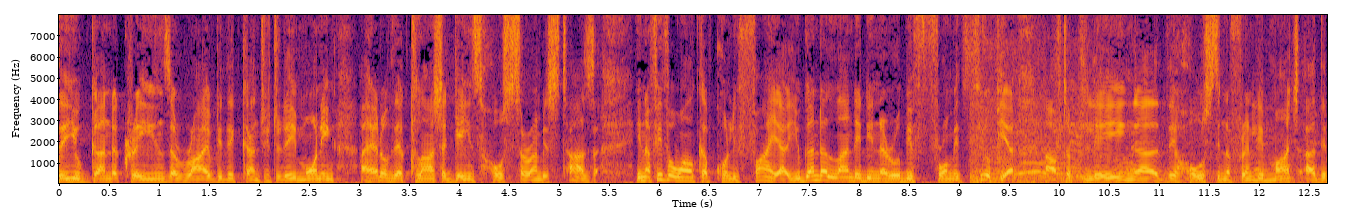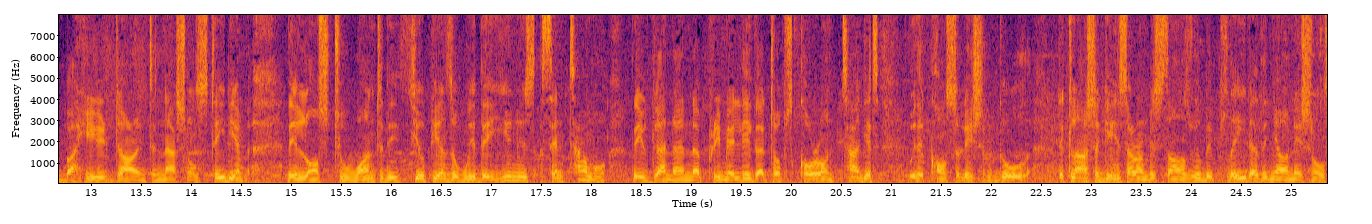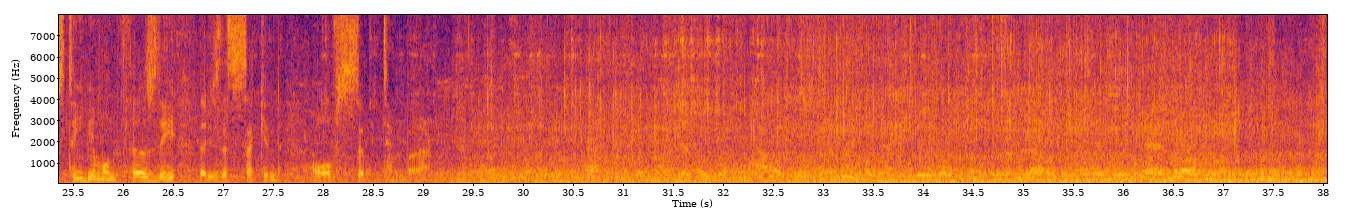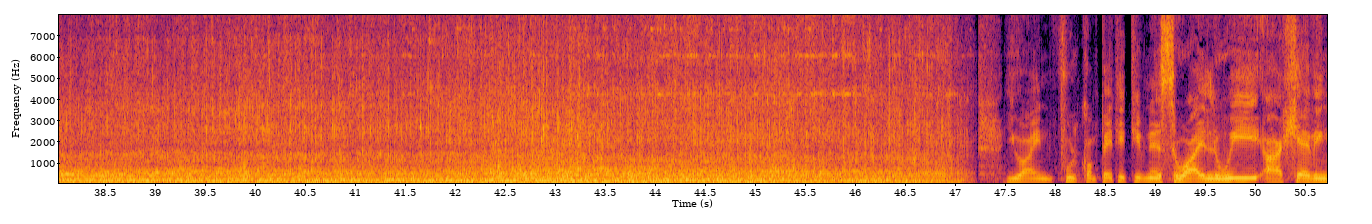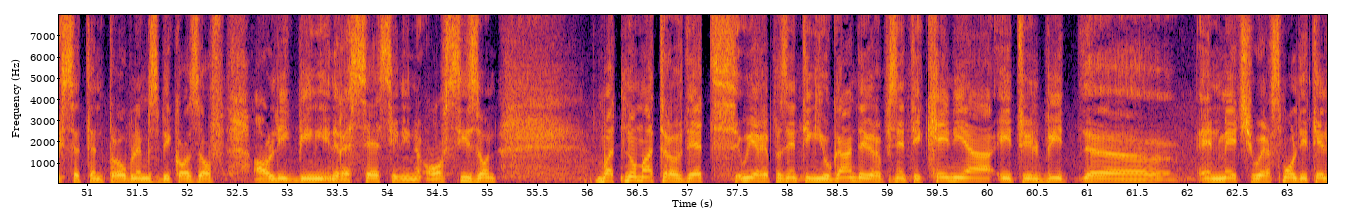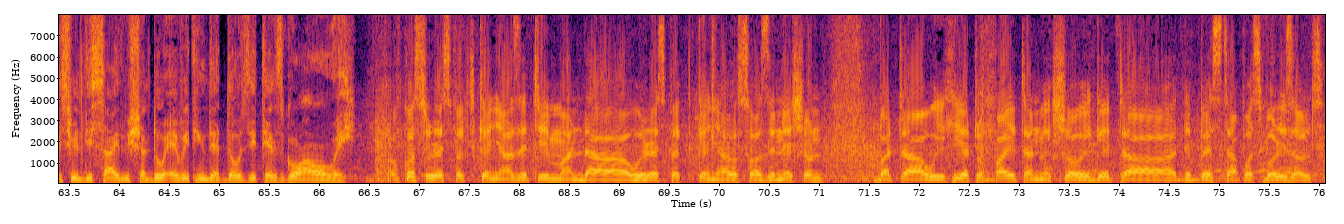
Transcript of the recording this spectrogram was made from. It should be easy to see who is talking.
Speaker 1: The Uganda Cranes arrived in the country today morning ahead of their clash against host Harambee Stars. In a FIFA World Cup qualifier, Uganda landed in Nairobi from Ethiopia after playing uh, the host in a friendly match at the Bahir Dar International Stadium. They lost 2-1 to the Ethiopians with the Yunus Sentamu, the Ugandan Premier League top scorer on target with a consolation goal. The clash against Harambee Stars will be played at the Nyayo National Stadium on Thursday, that is the 2nd of September.
Speaker 2: You are in full competitiveness while we are having certain problems because of our league being in recess and in off season. But no matter of that, we are representing Uganda, we are representing Kenya. It will be uh, a match where small details will decide. We shall do everything that those details go our way.
Speaker 3: Of course, we respect Kenya as a team and uh, we respect Kenya also as a nation. But uh, we're here to fight and make sure we get uh, the best possible result.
